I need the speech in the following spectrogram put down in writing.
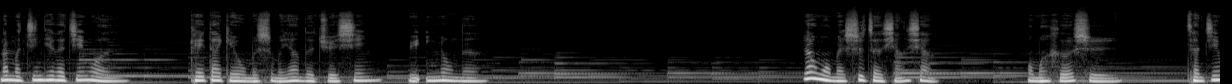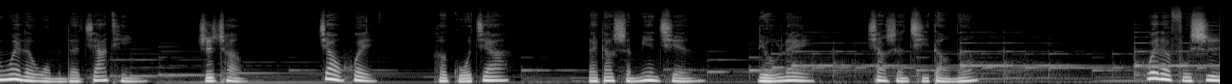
那么今天的经文可以带给我们什么样的决心与应用呢？让我们试着想想，我们何时曾经为了我们的家庭、职场、教会和国家，来到神面前流泪，向神祈祷呢？为了服侍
